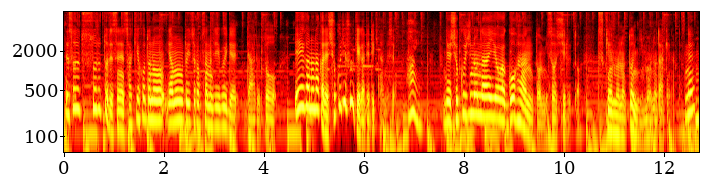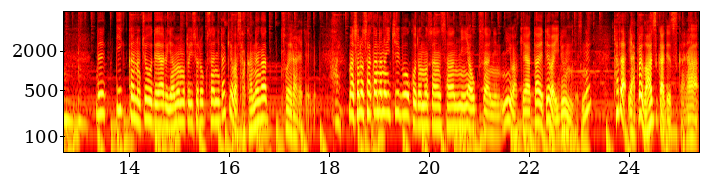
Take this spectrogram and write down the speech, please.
でそうするとですね先ほどの山本五十六さんの DVD でであると映画の中で食事風景が出てきたんですよ。はいで食事の内容はご飯と味噌汁と漬物と煮物だけなんですね。うんで一家の長である山本五十六さんにだけは魚が添えられている、はい、まあ、その魚の一部を子供さん3人や奥さんに分け与えてはいるんですね。ただやっぱりわずかですから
